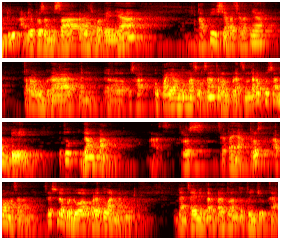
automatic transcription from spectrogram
Aduh. Nah, dia perusahaan besar dan sebagainya. Tapi syarat-syaratnya terlalu berat dan eh, usaha- upaya untuk masuk ke sana terlalu berat. Sementara perusahaan B itu gampang. Nah, terus saya tanya, terus apa masalahnya? Saya sudah berdoa kepada Tuhan katanya. Dan saya minta kepada Tuhan untuk tunjukkan.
